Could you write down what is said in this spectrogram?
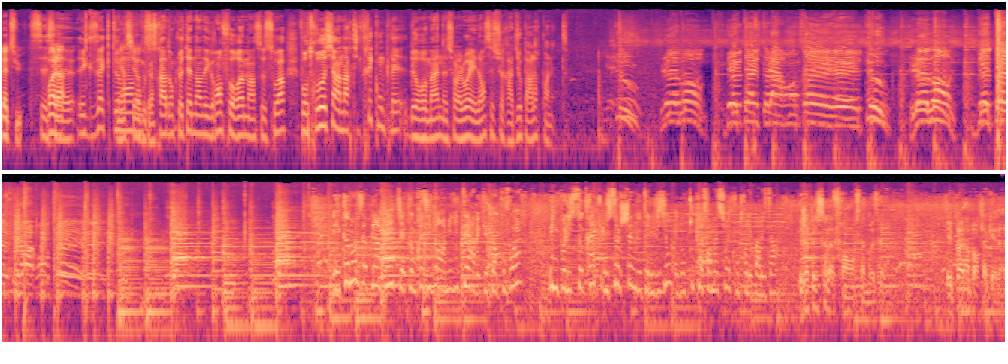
là-dessus. C'est Voilà. ça, exactement. Merci en Donc, ce sera donc le thème d'un des grands forums hein, ce soir. Vous retrouvez aussi un article très complet de Roman sur la loi Elan, c'est sur radioparleur.net. Tout le monde déteste la rentrée. Tout le monde déteste la rentrée. Et comment vous appelez un pays qui a comme président un militaire avec les pleins pouvoirs, une police secrète, une seule chaîne de télévision et dont toute l'information est contrôlée par l'État? J'appelle ça la France, mademoiselle. Et pas n'importe laquelle.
